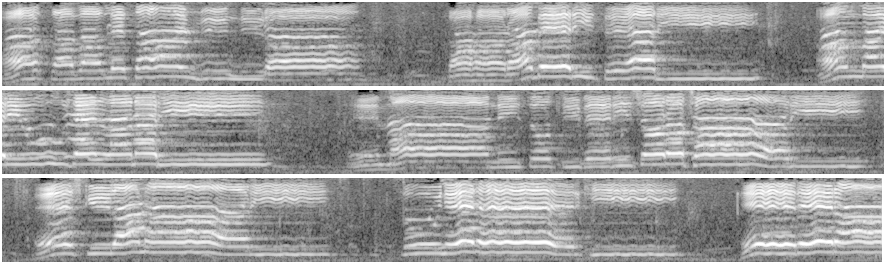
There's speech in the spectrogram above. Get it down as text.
azabable zain mundura. Zahara beritzeari, amari urden lanari, Eman izo ziberi sorotxari, eskulanari, zuin ederki, ederago,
